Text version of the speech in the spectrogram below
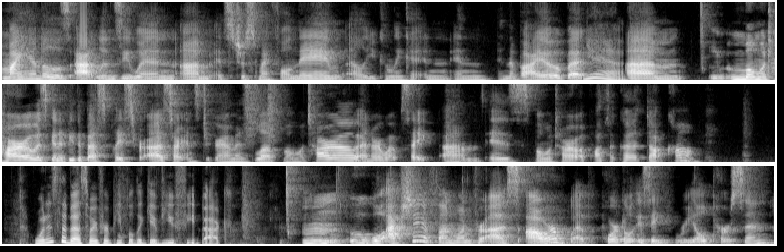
My handle is at Lindsay Wynn. Um, it's just my full name. L, you can link it in in in the bio. But Yeah. um, Momotaro is going to be the best place for us. Our Instagram is Love Momotaro, and our website um, is momotaroapotheca.com. What is the best way for people to give you feedback? Mm, ooh, well, actually, a fun one for us. Our web portal is a real person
